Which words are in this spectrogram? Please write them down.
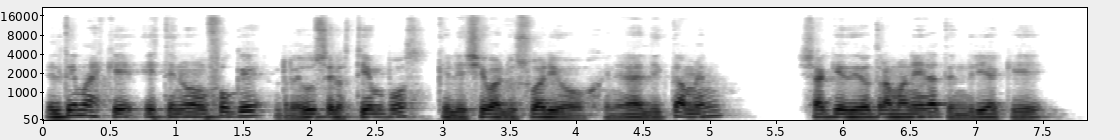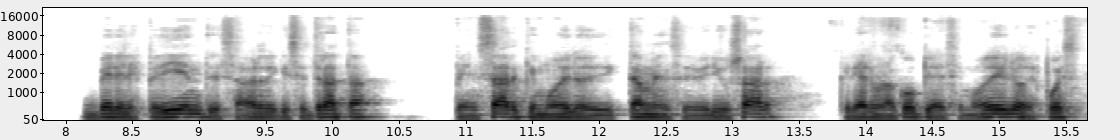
El tema es que este nuevo enfoque reduce los tiempos que le lleva al usuario generar el dictamen, ya que de otra manera tendría que ver el expediente, saber de qué se trata, pensar qué modelo de dictamen se debería usar, crear una copia de ese modelo, después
